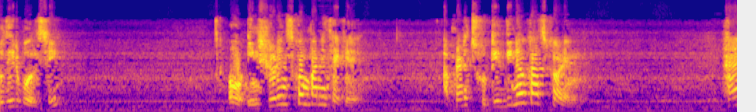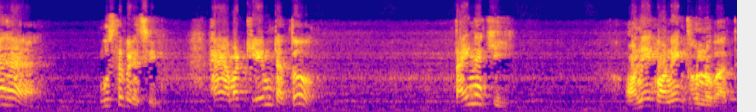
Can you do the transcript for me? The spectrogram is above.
সুধীর বলছি। ও ইন্স্যুরেন্স কোম্পানি থেকে? আপনারা ছুটির দিনেও কাজ করেন? হ্যাঁ হ্যাঁ বুঝতে পেরেছি। হ্যাঁ আমার ক্লেমটা তো। তাই নাকি? অনেক অনেক ধন্যবাদ।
